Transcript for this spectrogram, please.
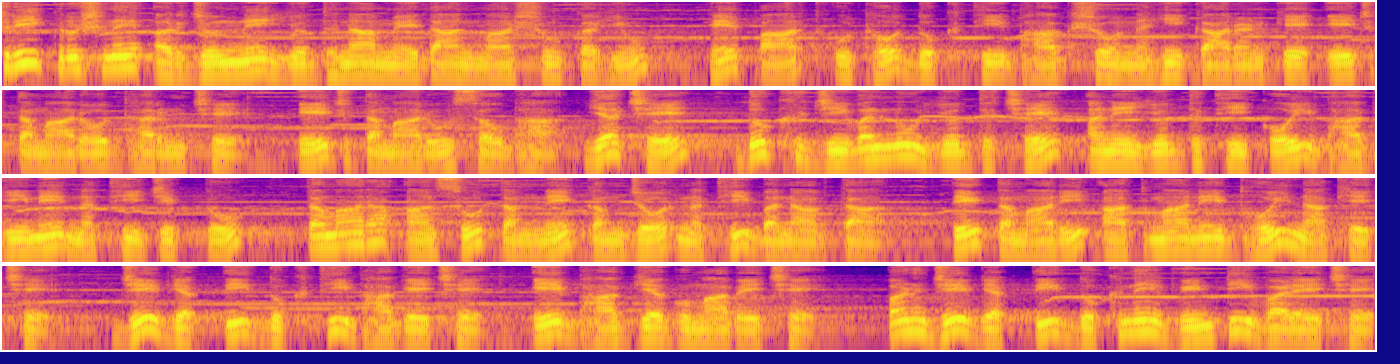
શ્રી કૃષ્ણે અર્જુનને યુદ્ધના મેદાનમાં શું કહ્યું? હે પાર્થ, ઉઠો, દુઃખથી ભાગશો નહીં કારણ કે એ જ તમારો ધર્મ છે, એ જ તમારું સૌભાગ્ય છે. દુઃખ જીવનનું યુદ્ધ છે અને યુદ્ધથી કોઈ ભાગીને નથી જીતતું. તમારા આંસુ તમને કમજોર નથી બનાવતા. તે તમારી આત્માને ધોઈ નાખે છે. જે વ્યક્તિ દુઃખથી ભાગે છે, એ ભાગ્ય ગુમાવે છે. પણ જે વ્યક્તિ દુઃખને વીંટી વળે છે,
